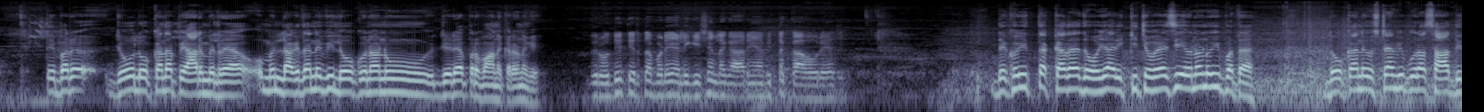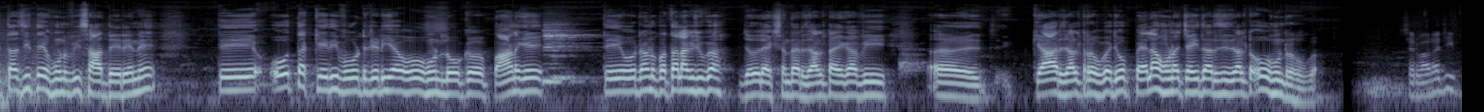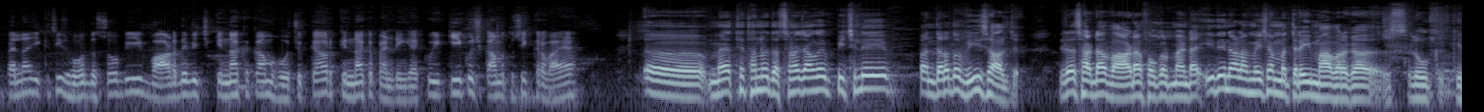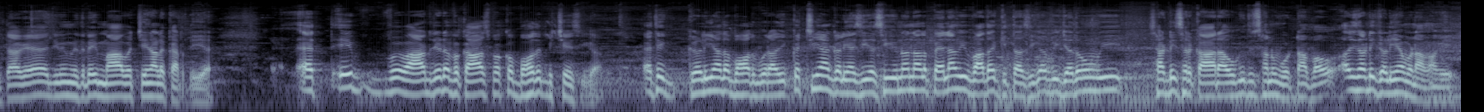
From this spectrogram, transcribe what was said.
ਤੇ ਪਰ ਜੋ ਲੋਕਾਂ ਦਾ ਪਿਆਰ ਮਿਲ ਰਿਹਾ ਉਹ ਮੈਨੂੰ ਲੱਗਦਾ ਨੇ ਵੀ ਲੋਕ ਉਹਨਾਂ ਨੂੰ ਜਿਹੜਾ ਪ੍ਰਵਾਨ ਕਰਨਗੇ। ਵਿਰੋਧੀ ਧਿਰ ਤਾਂ ਬੜੇ ਐਲੀਗੇਸ਼ਨ ਲਗਾ ਰਹੇ ਆ ਵੀ ਧੱਕਾ ਹੋ ਰਿਹਾ ਜੀ। ਦੇਖੋ ਜੀ ਧੱਕਾ ਤਾਂ 2021 ਚ ਹੋਇਆ ਸੀ ਉਹਨਾਂ ਨੂੰ ਵੀ ਪਤਾ ਹੈ। ਲੋਕਾਂ ਨੇ ਉਸ ਟਾਈਮ ਵੀ ਪੂਰਾ ਸਾਥ ਦਿੱਤਾ ਸੀ ਤੇ ਹੁਣ ਵੀ ਸਾਥ ਦੇ ਰਹੇ ਨੇ। ਤੇ ਉਹ ਧੱਕੇ ਦੀ ਵੋਟ ਜਿਹੜੀ ਆ ਉਹ ਹੁਣ ਲੋਕ ਪਾਣਗੇ ਤੇ ਉਹਨਾਂ ਨੂੰ ਪਤਾ ਲੱਗ ਜੂਗਾ ਜਦੋਂ ਇਲੈਕਸ਼ਨ ਦਾ ਰਿਜ਼ਲਟ ਆਏਗਾ ਵੀ ਕਿਆ ਰਿਜ਼ਲਟ ਰਹੂਗਾ। ਜੋ ਪਹਿਲਾਂ ਹੋਣਾ ਚਾਹੀਦਾ ਰਿਜ਼ਲਟ ਉਹ ਹੁਣ ਰਹੂਗਾ। ਸਰਵਾਰਾ ਜੀ ਪਹਿਲਾਂ ਇੱਕ ਚੀਜ਼ ਹੋਰ ਦੱਸੋ ਵੀ ਵਾਰਡ ਦੇ ਵਿੱਚ ਕਿੰਨਾ ਕੁ ਕੰਮ ਹੋ ਚੁੱਕਾ ਔਰ ਕਿੰਨਾ ਕੁ ਪੈਂਡਿੰਗ ਹੈ? ਕੋਈ ਕੀ ਕੁਝ ਕੰਮ ਤੁਸੀਂ ਕਰਵਾਇਆ? ਮੈਂ ਇੱਥੇ ਤੁਹਾਨੂੰ ਦੱਸਣਾ ਚਾਹਾਂਗਾ ਪਿਛਲੇ 15 ਤੋਂ 20 ਸਾਲ 'ਚ ਜਿਹੜਾ ਸਾਡਾ ਵਾਰਡ ਆ, ਫੋਕਲ ਪੁਆਇੰਟ ਆ, ਇਹਦੇ ਨਾਲ ਹਮੇਸ਼ਾ ਮਤਰੇਈ ਮਾਂ ਵਰਗਾ ਸਲੂਕ ਕੀਤਾ ਗਿਆ ਜਿਵੇਂ ਮਤਰੇਈ ਮਾਂ ਬੱਚੇ ਨਾਲ ਕਰਦੀ ਹੈ। ਇਹ ਇਹ ਵਾਰਡ ਜਿਹੜਾ ਵਿਕਾਸ ਪੱਖੋਂ ਬਹੁਤ ਪਿੱਛੇ ਸੀਗਾ। ਇੱਥੇ ਗਲੀਆਂ ਦਾ ਬਹੁਤ ਬੁਰਾ ਸੀ, ਕੱਚੀਆਂ ਗਲੀਆਂ ਸੀ। ਅਸੀਂ ਉਹਨਾਂ ਨਾਲ ਪਹਿਲਾਂ ਵੀ ਵਾਅਦਾ ਕੀਤਾ ਸੀਗਾ ਵੀ ਜਦੋਂ ਵੀ ਸਾਡੀ ਸਰਕਾਰ ਆਊਗੀ, ਤੁਸੀਂ ਸਾਨੂੰ ਵੋਟਾਂ ਪਾਓ, ਅਸੀਂ ਸਾਡੀ ਗਲੀਆਂ ਬਣਾਵਾਂਗੇ।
